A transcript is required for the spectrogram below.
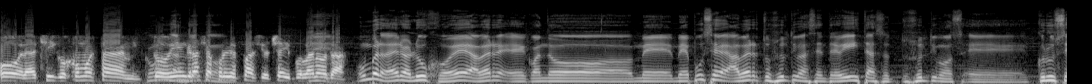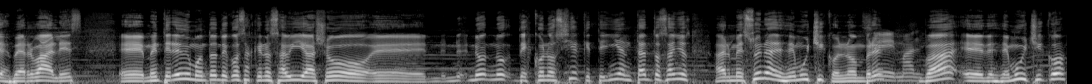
Hola chicos, ¿cómo están? ¿Cómo ¿Todo bien? Gracias por el espacio, Che, y por la nota. Un verdadero lujo, ¿eh? A ver, eh, cuando me, me puse a ver tus últimas entrevistas, o tus últimos eh, cruces verbales, eh, me enteré de un montón de cosas que no sabía. Yo eh, no desconocía que tenían tantos años. A ver, me suena desde muy chico el nombre. Sí, mal. Va eh, desde muy chico.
